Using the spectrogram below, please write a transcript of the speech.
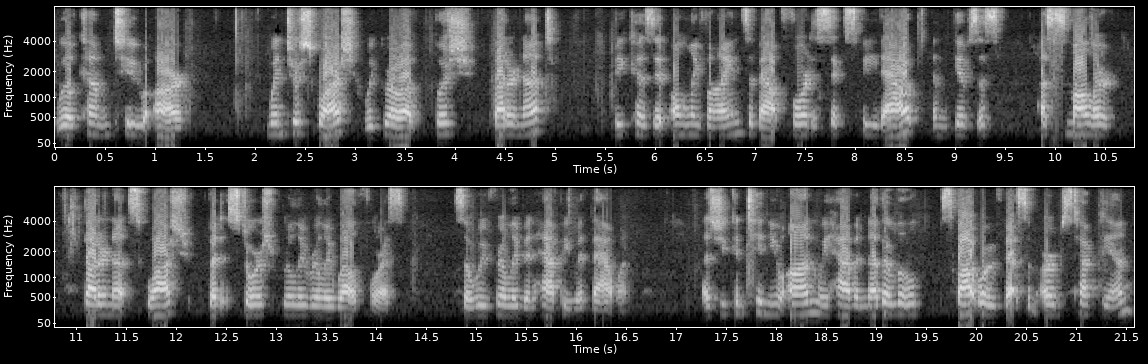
we'll come to our winter squash. We grow a bush butternut because it only vines about four to six feet out and gives us a smaller butternut squash, but it stores really, really well for us. So we've really been happy with that one. As you continue on, we have another little spot where we've got some herbs tucked in.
